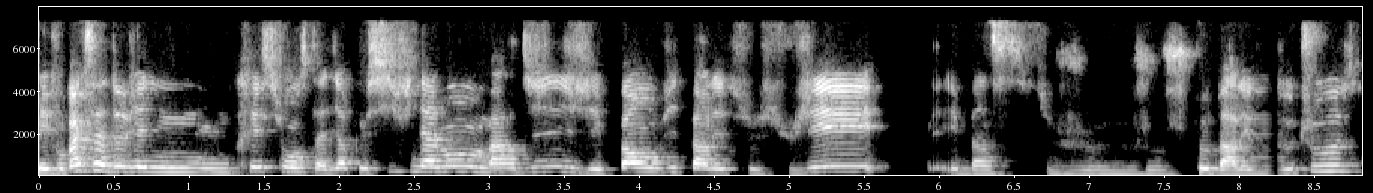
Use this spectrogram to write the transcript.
Mais il ne faut pas que ça devienne une, pression, c'est-à-dire que si finalement mardi, j'ai pas envie de parler de ce sujet, eh ben, je, peux parler d'autres choses.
